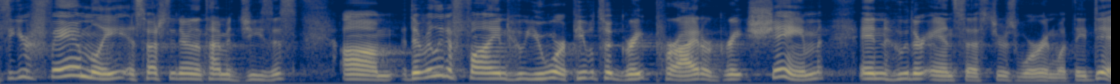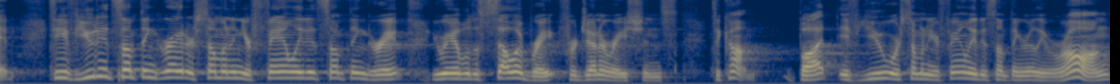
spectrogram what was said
See, your family, especially during the time of Jesus, um, they really defined who you were. People took great pride or great shame in who their ancestors were and what they did. See, if you did something great or someone in your family did something great, you were able to celebrate for generations to come. But if you or someone in your family did something really wrong,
